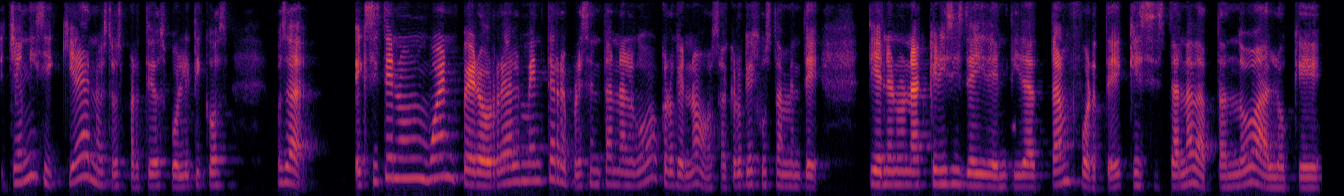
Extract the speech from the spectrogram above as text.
ya ni siquiera nuestros partidos políticos, o sea, existen un buen, pero realmente representan algo, creo que no, o sea, creo que justamente tienen una crisis de identidad tan fuerte que se están adaptando a lo que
